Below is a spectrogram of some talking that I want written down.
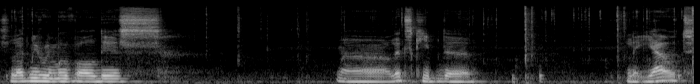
So let me remove all this uh, let's keep the layout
